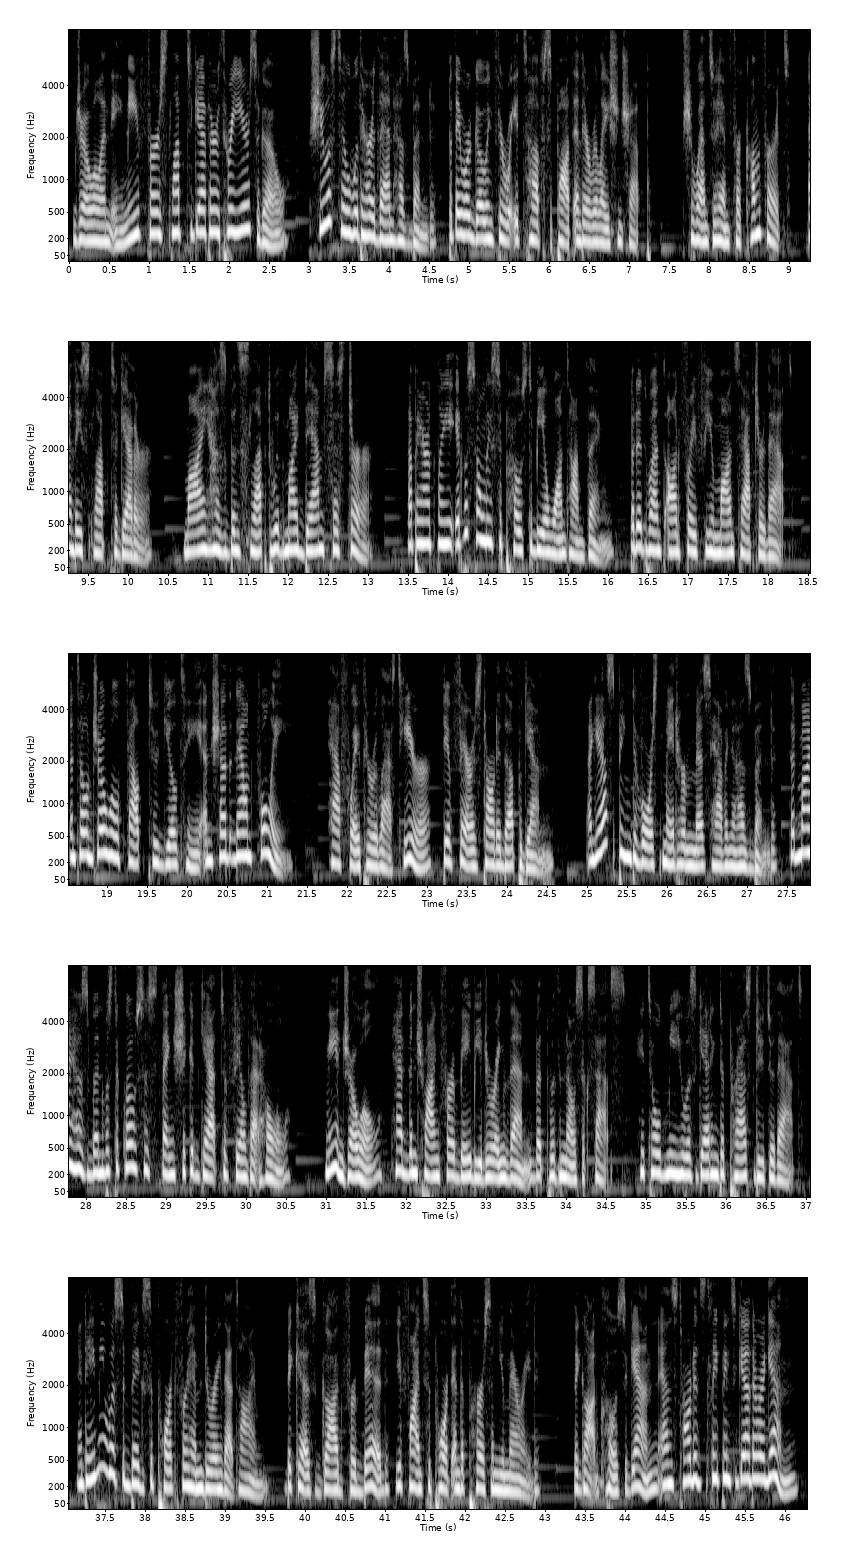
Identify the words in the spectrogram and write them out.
Joel and Amy first slept together three years ago. She was still with her then husband, but they were going through a tough spot in their relationship. She went to him for comfort, and they slept together. My husband slept with my damn sister. Apparently, it was only supposed to be a one time thing, but it went on for a few months after that, until Joel felt too guilty and shut it down fully. Halfway through last year, the affair started up again. I guess being divorced made her miss having a husband, that my husband was the closest thing she could get to fill that hole. Me and Joel had been trying for a baby during then, but with no success. He told me he was getting depressed due to that, and Amy was a big support for him during that time. Because God forbid you find support in the person you married. They got close again and started sleeping together again.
